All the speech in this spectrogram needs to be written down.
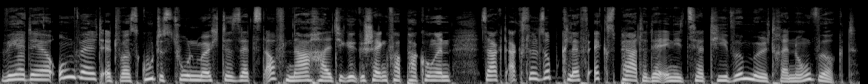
Wer der Umwelt etwas Gutes tun möchte, setzt auf nachhaltige Geschenkverpackungen, sagt Axel Subkleff, Experte der Initiative Mülltrennung wirkt.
